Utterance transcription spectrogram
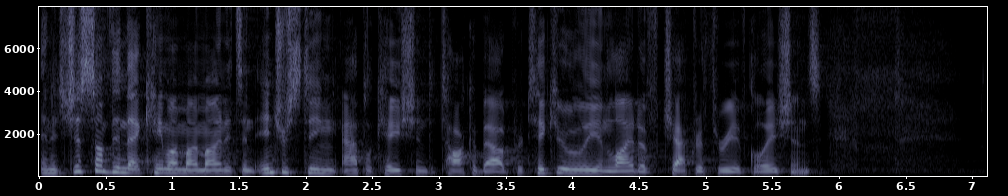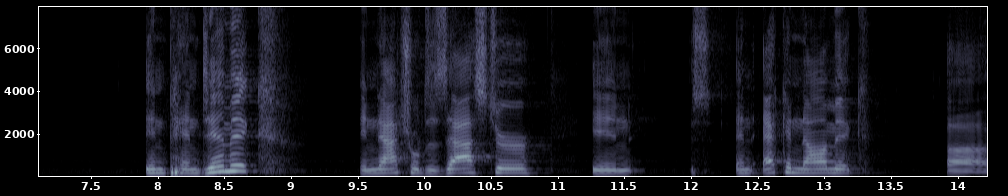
and it's just something that came on my mind. It's an interesting application to talk about, particularly in light of chapter 3 of Galatians. In pandemic, in natural disaster, in an economic uh,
